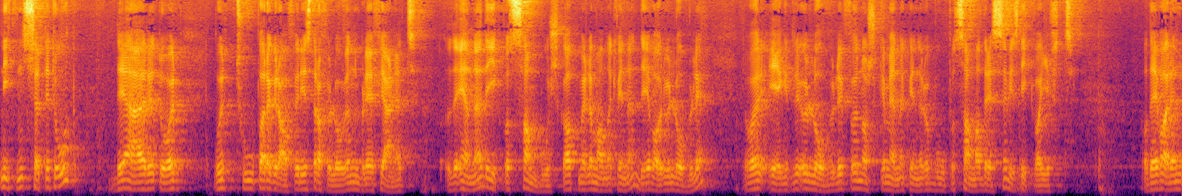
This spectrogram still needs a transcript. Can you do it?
1972 det er et år hvor to paragrafer i straffeloven ble fjernet. Det ene det gikk på samboerskap mellom mann og kvinne. Det var ulovlig. Det var egentlig ulovlig for norske menn og kvinner å bo på samme adresse hvis de ikke var gift. Og Det var en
